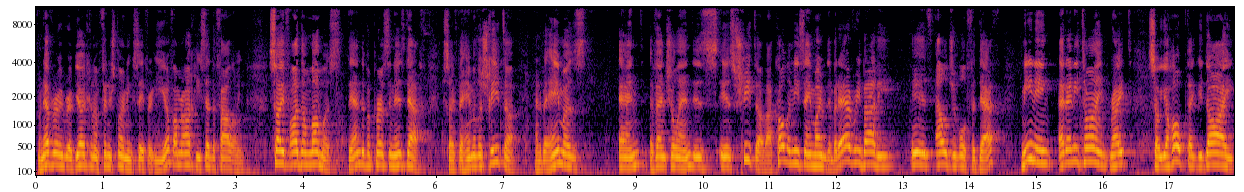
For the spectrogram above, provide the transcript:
Whenever Rabbi Yochanan finished learning Sefer Iyov, Amrach he said the following: Saif Adam Lamas. The end of a person is death. Saif Behema L'Shchita, and Behema's end, eventual end, is is Shchita. But everybody is eligible for death, meaning at any time, right? So you hope that you die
